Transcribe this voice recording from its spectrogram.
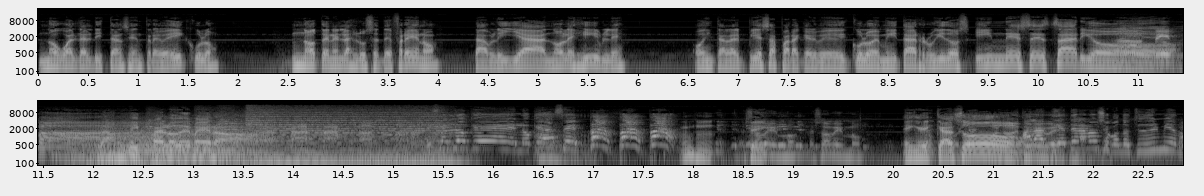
no guardar distancia entre vehículos, no tener las luces de freno, tablilla no legible o instalar piezas para que el vehículo emita ruidos innecesarios. ¡Pipa! La pipa es lo de menos. Eso es lo que, lo que hace pa, pa, pa. Ujú. Eso Sí. mismo, eso mismo. En el caso... A las 10 de la noche cuando estoy durmiendo.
